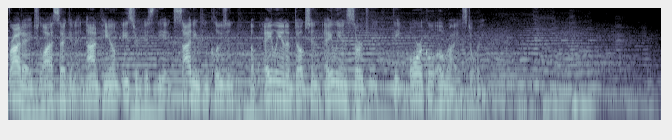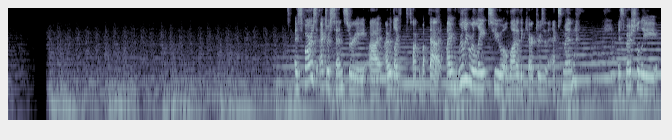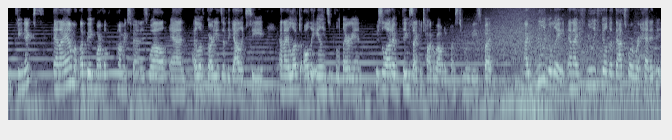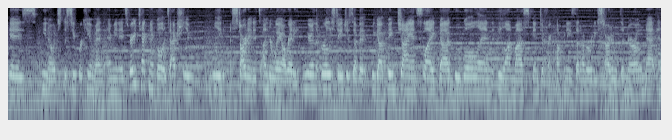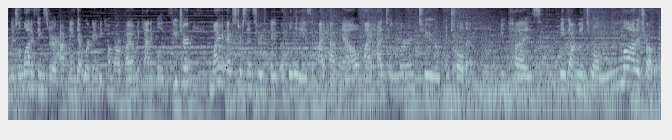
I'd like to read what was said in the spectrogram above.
Friday, July 2nd at 9 p.m. Eastern is the exciting conclusion of Alien Abduction, Alien Surgery, the Oracle Orion story. As far as extrasensory, uh, I would like to talk about that. I really relate to a lot of the characters in X Men, especially Phoenix. And I am a big Marvel Comics fan as well. And I love Guardians of the Galaxy. And I loved all the aliens in Valerian. There's a lot of things I could talk about when it comes to movies. But I really relate, and I really feel that that's where we're headed. Is you know, it's the superhuman. I mean, it's very technical. It's actually really started. It's underway already. We're in the early stages of it. We got big giants like uh, Google and Elon Musk and different companies that have already started with the neural net. And there's a lot of things that are happening that we're going to become more biomechanical in the future. My extrasensory abilities that I have now, I had to learn to control them because it got me into a lot of trouble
